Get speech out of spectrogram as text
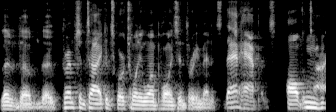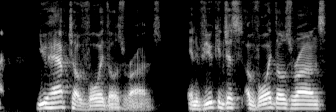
The, the, the Crimson Tide can score 21 points in three minutes. That happens all the mm-hmm. time. You have to avoid those runs. And if you can just avoid those runs,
